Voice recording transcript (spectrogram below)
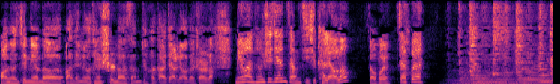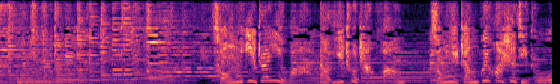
好，那今天的八点聊天室呢，咱们就和大家聊到这儿了，明晚同一时间咱们继续开聊喽，再会。再会。从一砖一瓦到一处厂房，从一张规划设计图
